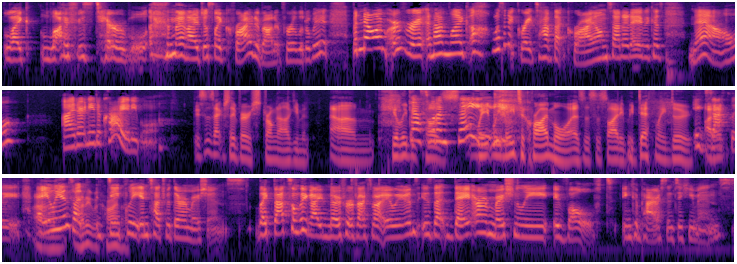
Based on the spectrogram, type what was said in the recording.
like life is terrible and then i just like cried about it for a little bit but now i'm over it and i'm like oh wasn't it great to have that cry on saturday because now i don't need to cry anymore This is actually a very strong argument. Um, purely That's what I'm saying. We, we need to cry more as a society. We definitely do. Exactly. um, aliens are deeply in touch with their emotions. Like that's something I know for a fact about aliens is that they are emotionally evolved in comparison to humans.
